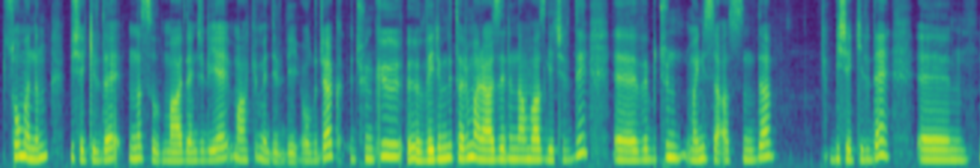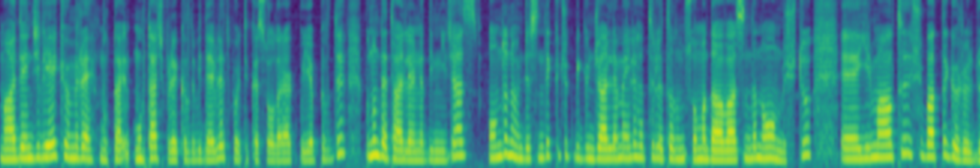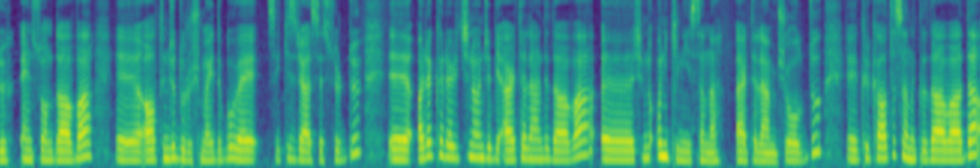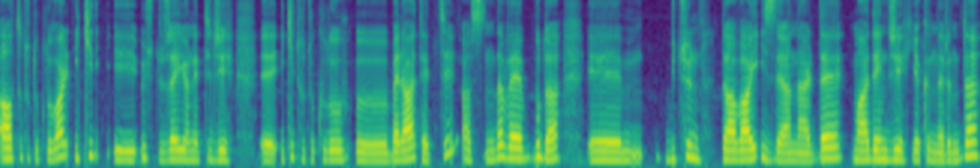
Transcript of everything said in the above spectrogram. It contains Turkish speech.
Soma'nın bir şekilde nasıl madenciliğe mahkum edildiği olacak. Çünkü e, verimli tarım arazilerinden vazgeçildi e, ve bütün Manisa aslında bir şekilde e, madenciliğe, kömüre muhta muhtaç bırakıldı bir devlet politikası olarak bu yapıldı. Bunun detaylarını dinleyeceğiz. Ondan öncesinde küçük bir güncellemeyle hatırlatalım Soma davasında ne olmuştu. E, 26 Şubat'ta görüldü en son dava. E, 6. duruşmaydı bu ve 8 celse sürdü. E, ara karar için önce bir ertelendi dava. E, şimdi 12 Nisan'a ertelenmiş oldu. 46 ee, sanıklı davada 6 tutuklu var. 2 e, üst düzey yönetici 2 e, tutuklu e, beraat etti aslında ve bu da bütün davayı izleyenlerde madenci yakınlarında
